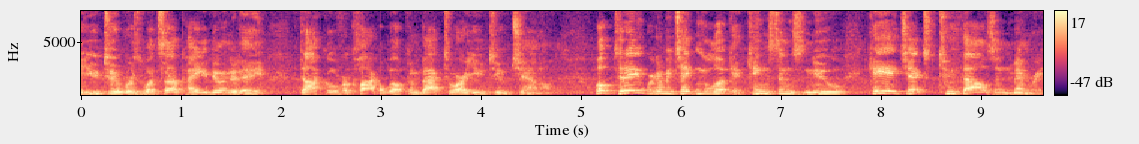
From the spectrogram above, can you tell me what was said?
YouTubers, what's up? How you doing today? Doc Overclock, welcome back to our YouTube channel. Well, today we're going to be taking a look at Kingston's new KHX 2000 memory.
